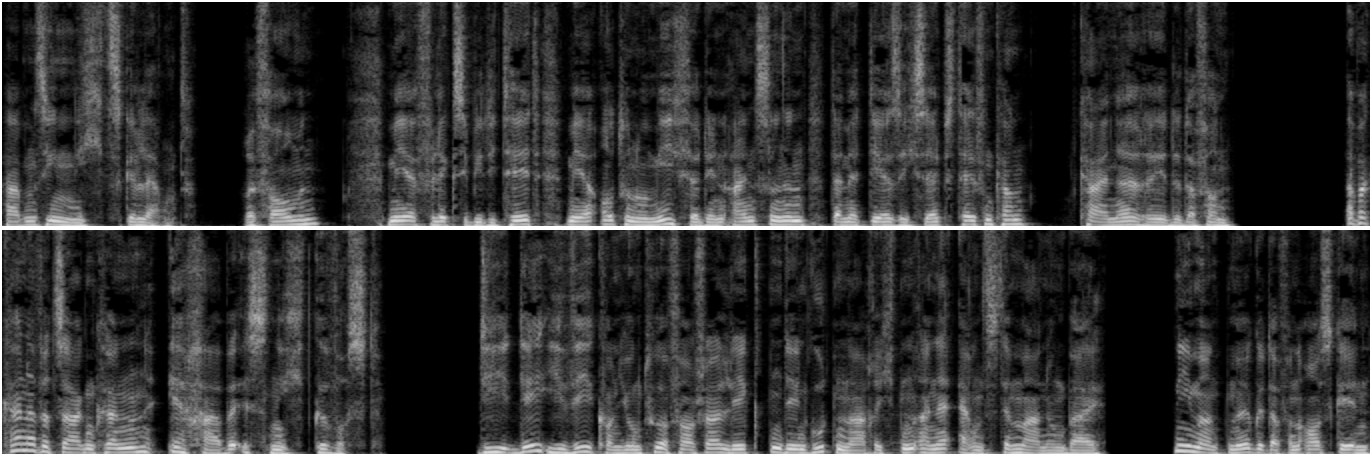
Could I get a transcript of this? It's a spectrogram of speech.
haben sie nichts gelernt. Reformen, mehr Flexibilität, mehr Autonomie für den Einzelnen, damit der sich selbst helfen kann? Keine Rede davon. Aber keiner wird sagen können, er habe es nicht gewusst. Die DIW-Konjunkturforscher legten den guten Nachrichten eine ernste Mahnung bei. Niemand möge davon ausgehen,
